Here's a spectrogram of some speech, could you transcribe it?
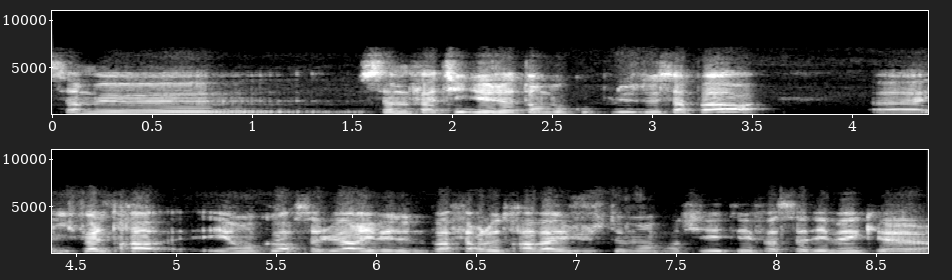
Ça me, ça me fatigue et j'attends beaucoup plus de sa part. Euh, il fait le travail et encore, ça lui arrivé de ne pas faire le travail justement quand il était face à des mecs. euh,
